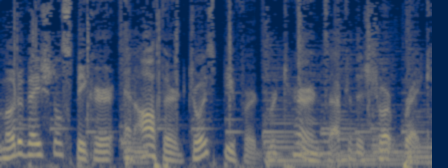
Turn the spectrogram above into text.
Motivational speaker and author Joyce Buford returns after this short break.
